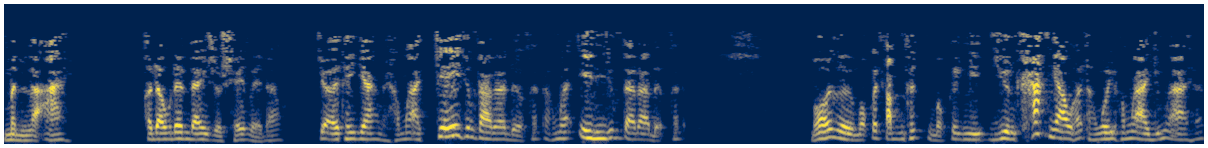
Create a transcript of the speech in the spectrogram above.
mình là ai? Ở đâu đến đây rồi sẽ về đâu? Chứ ở thế gian này không ai chế chúng ta ra được hết, không ai in chúng ta ra được hết. Mỗi người một cái tâm thức, một cái nghiệp duyên khác nhau hết, không không ai giống ai hết.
